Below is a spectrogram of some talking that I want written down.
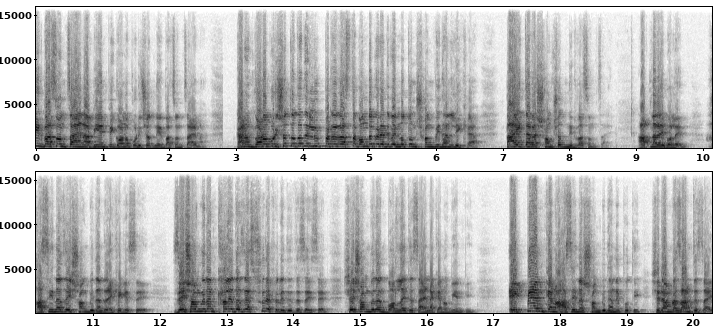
নির্বাচন চায় না বিএনপি গণপরিষদ নির্বাচন চায় না। কারণ গণপরিষদ তো তাদের লুটপাটের রাস্তা বন্ধ করে দেবে, নতুন সংবিধান লিখা। তাই তারা সংসদ নির্বাচন চায়। আপনারাই বলেন, হাসিনা যে সংবিধান রেখে গেছে, যে সংবিধান খালেদা জিয়া ছুঁড়ে ফেলে দিতে চাইছেন, সেই সংবিধান বদলাইতে চায় না কেন বিএনপি এই প্রেম কেন হাসিনার সংবিধানের প্রতি, সেটা আমরা জানতে চাই।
